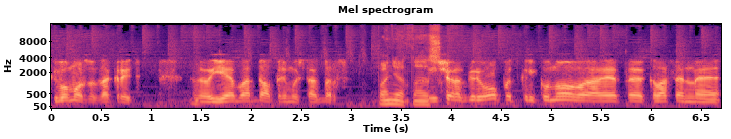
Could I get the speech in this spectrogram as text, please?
его можно закрыть. Я бы отдал преимущество Акбарсу. Понятно. Еще раз говорю, опыт Крикунова – это колоссальная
